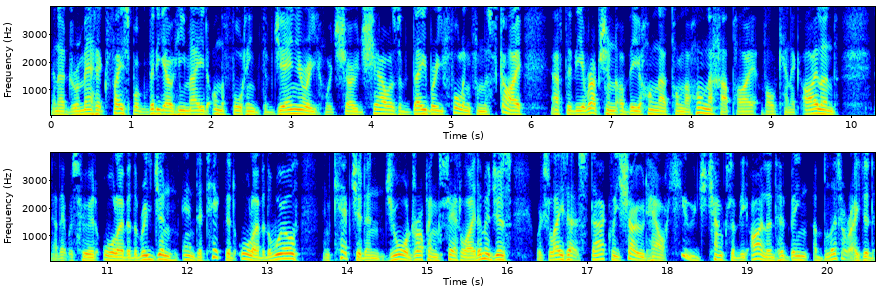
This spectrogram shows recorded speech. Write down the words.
in a dramatic Facebook video he made on the 14th of January, which showed showers of debris falling from the sky after the eruption of the Hunga Tonga Hunga Ha'apai volcanic island. Now, that was heard all over the region and detected all over the world and captured in jaw dropping satellite images, which later starkly showed how huge chunks of the island had been obliterated.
